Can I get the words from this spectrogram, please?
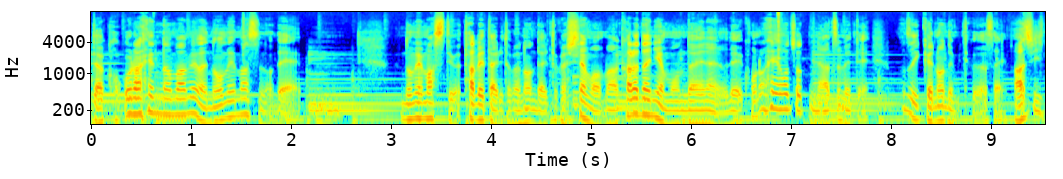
たここら辺の豆は飲めますので、うん飲めますっていうか食べたりとか飲んだりとかしても、まあ、体には問題ないので、この辺をちょっとね、集めて、まず一回飲んでみてください。味、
